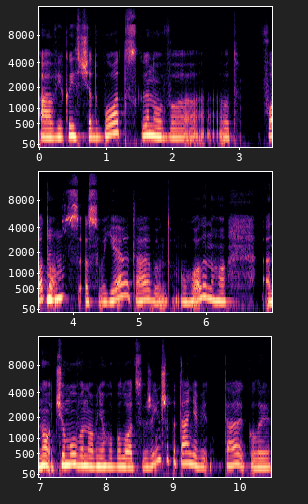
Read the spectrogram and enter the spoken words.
в якийсь чат-бот скинув от фото uh своє, та там оголеного. Ну чому воно в нього було? Це вже інше питання. Та коли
